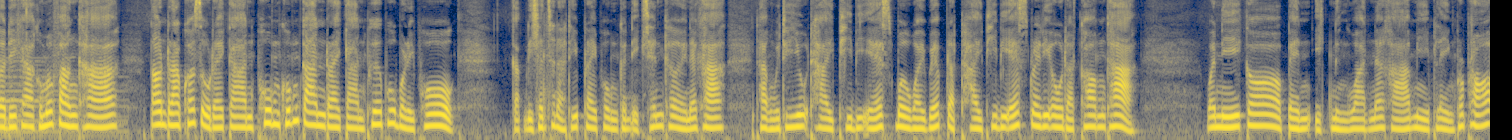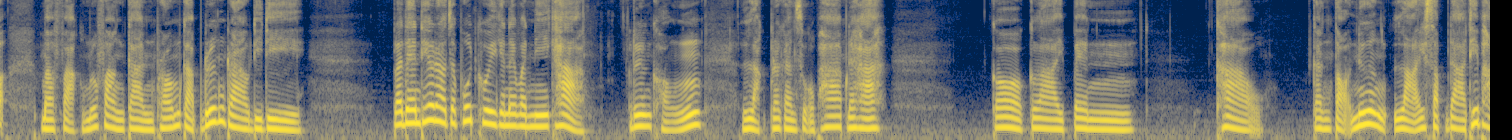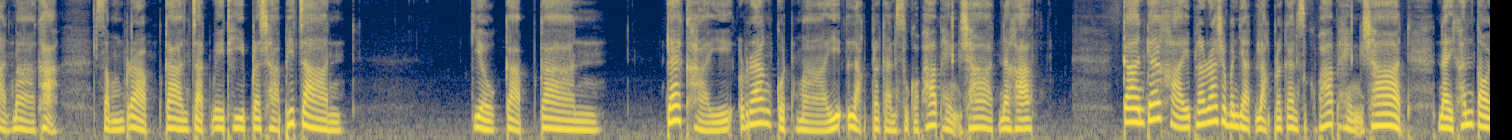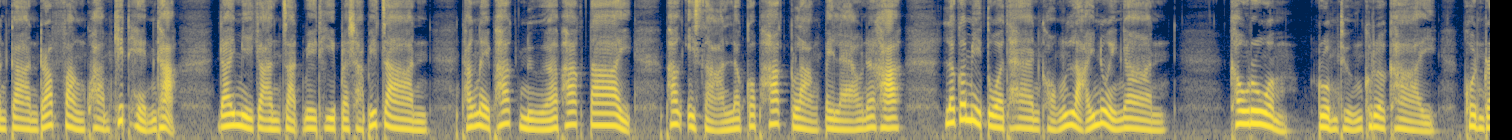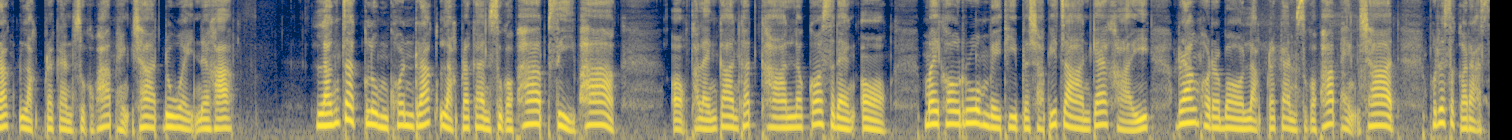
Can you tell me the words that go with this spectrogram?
สวัสดีค่ะ คุณผู้ฟังคะ ต้อนรับเข้าสู่รายการภูมิคุ้มกันรายการเพื่อผู้บริโภค กับดิฉันชนะทิพไพรพงศ์กันอีกเช่นเคยนะคะ ทางวิทยุไทย PBS www.thaipbsradio.com ค่ะ วันนี้ก็เป็นอีกหนึ่งวันนะคะ มีเพลงเพราะๆ มาฝากคุณผู้ฟังกันพร้อมกับเรื่องราวดีๆ ประเด็นที่เราจะพูดคุยกันในวันนี้ค่ะ เรื่องของหลักประกันสุขภาพนะคะ ก็กลายเป็นข่าว กันต่อเนื่องหลายสัปดาห์ที่ผ่านมาค่ะสำหรับการจัดเวทีประชาพิจารณ์เกี่ยวกับการแก้ไขร่างกฎหมายหลักประกันสุขภาพแห่งชาตินะคะ การแก้ไขพระราชบัญญัติหลักประกันสุขภาพแห่งชาติ ในขั้นตอนการรับฟังความคิดเห็นค่ะ ได้มีการจัดเวทีประชาพิจารณ์ ทั้งในภาคเหนือ ภาคใต้ ภาคอีสานแล้วก็ภาคกลางไปแล้วนะคะ แล้วก็มีตัวแทนของหลายหน่วยงาน เข้าร่วม รวมถึงเครือข่าย คนรักหลักประกันสุขภาพแห่งชาติด้วยนะคะ หลังจากกลุ่มคนรักหลักประกันสุขภาพ 4 ภาค ออกถแถลงการคัดค้านแล้วก็แสดงออก ไม่เข้าร่วมเวทีประชาพิจารณ์แก้ไข ร่างพรบหลักประกันสุขภาพแห่งชาติ พุทธศักราช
